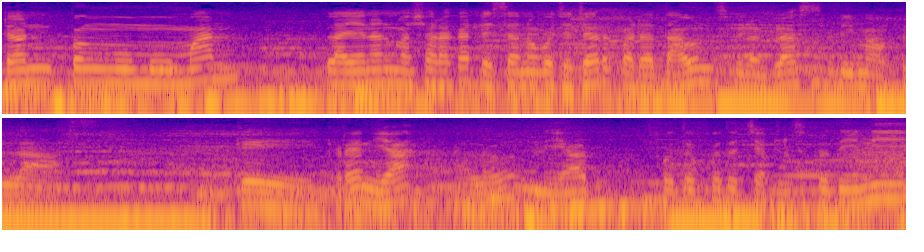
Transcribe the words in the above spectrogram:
dan pengumuman layanan masyarakat Desa Nogojajar pada tahun 1915. Oke, keren ya. Kalau lihat foto-foto jadul seperti ini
